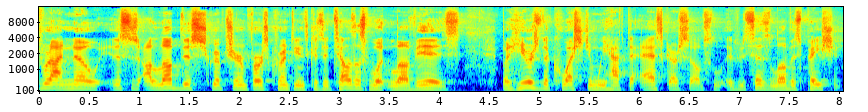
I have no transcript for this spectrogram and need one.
what I know. This is, I love this scripture in 1 Corinthians because it tells us what love is. But here's the question we have to ask ourselves. It says love is patient.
